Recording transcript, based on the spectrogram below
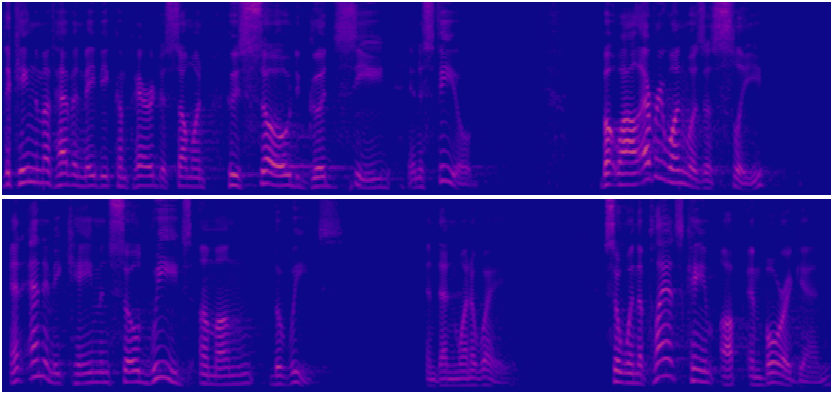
The kingdom of heaven may be compared to someone who sowed good seed in his field. But while everyone was asleep, an enemy came and sowed weeds among the weeds and then went away. So when the plants came up and bore again,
